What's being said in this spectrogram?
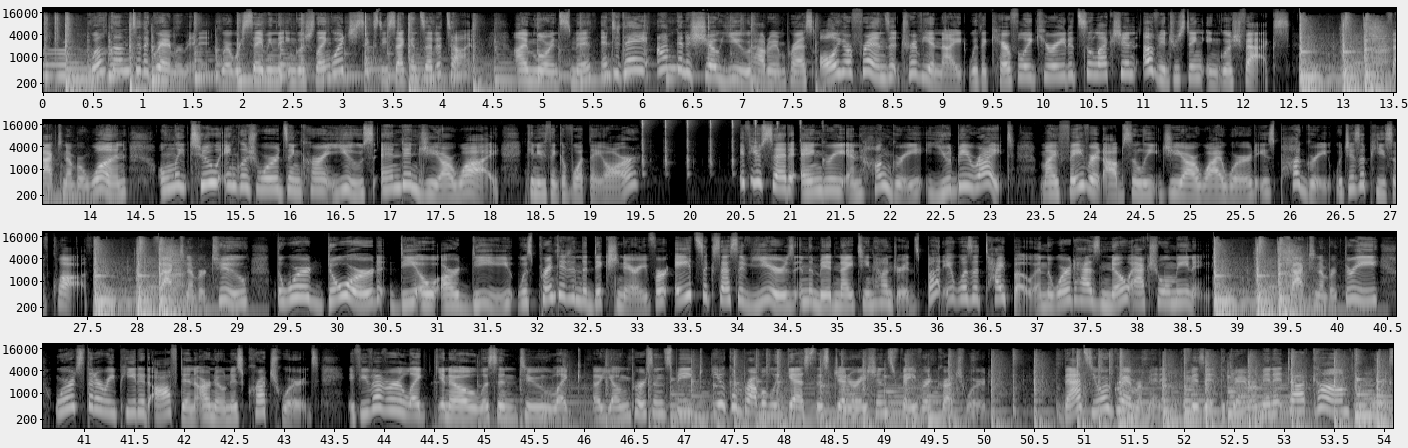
Welcome to the Grammar Minute, where we're saving the English language 60 seconds at a time. I'm Lauren Smith, and today I'm going to show you how to impress all your friends at trivia night with a carefully curated selection of interesting English facts. Fact number one only two English words in current use end in GRY. Can you think of what they are? If you said angry and hungry, you'd be right. My favorite obsolete GRY word is puggry, which is a piece of cloth. Number two the word dord, D O R D, was printed in the dictionary for eight successive years in the mid 1900s, but it was a typo and the word has no actual meaning. Fact number three words that are repeated often are known as crutch words. If you've ever, like, you know, listened to, like, a young person speak, you can probably guess this generation's favorite crutch word. That's your Grammar Minute. Visit thegrammarminute.com for more.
